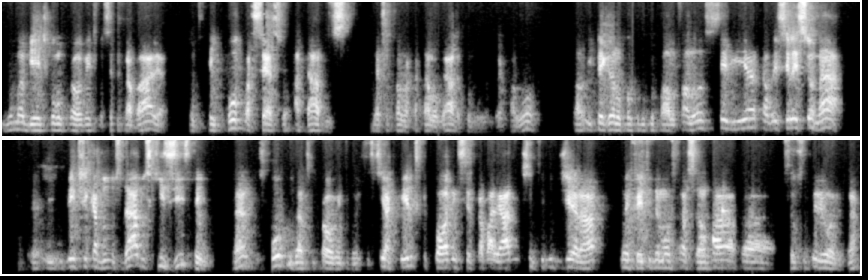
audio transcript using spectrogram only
num ambiente como provavelmente você trabalha, onde tem pouco acesso a dados dessa forma catalogada, como o André falou, e pegando um pouco do que o Paulo falou, seria talvez selecionar, é, identificar dos dados que existem, né, os poucos dados que provavelmente vão existir, aqueles que podem ser trabalhados no sentido de gerar um efeito de demonstração para, para seus superiores. Né?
